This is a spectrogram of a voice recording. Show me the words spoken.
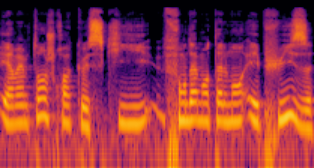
Et en même temps, je crois que ce qui fondamentalement épuise,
